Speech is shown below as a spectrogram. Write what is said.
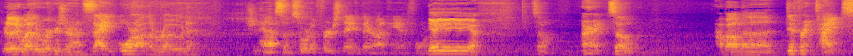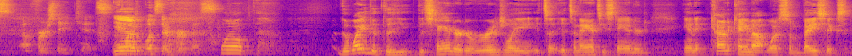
really, whether workers are on site or on the road, should have some sort of first aid there on hand for them. Yeah, yeah, yeah, yeah. So all right, so how about uh, different types of first aid kits? Yeah. What, what's their purpose? Well, the way that the the standard originally it's a it's an ANSI standard, and it kind of came out with some basics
